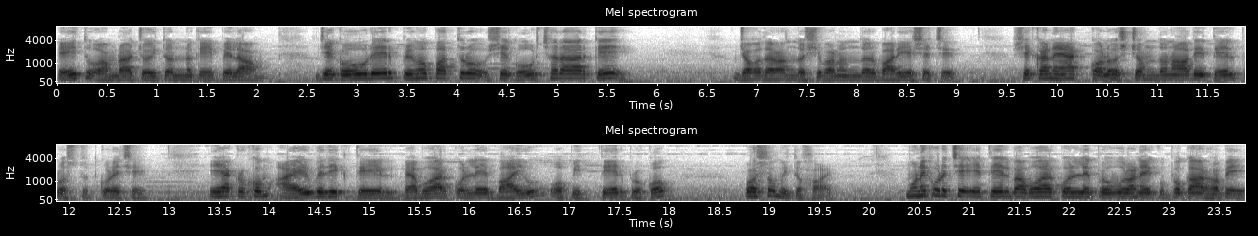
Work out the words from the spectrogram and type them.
এই তো আমরা চৈতন্যকেই পেলাম। যে গৌরের প্রেমপাত্র, সে গৌর ছাড়া আর কে? জগদানন্দ শিবানন্দর বাড়ি এসেছে। সেখানে এক কলস চন্দনাদি তেল প্রস্তুত করেছে। এ একরকম আয়ুর্বেদিক তেল ব্যবহার করলে বায়ু ও পিত্তের প্রকোপ প্রশমিত হয়। মনে করেছে, এ তেল ব্যবহার করলে প্রভুর অনেক উপকার হবে।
